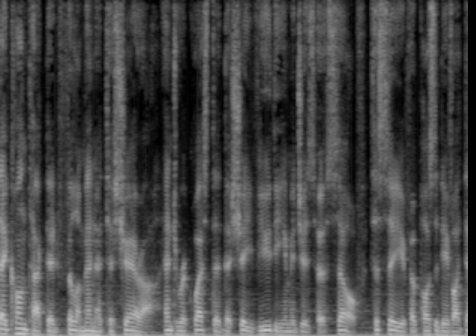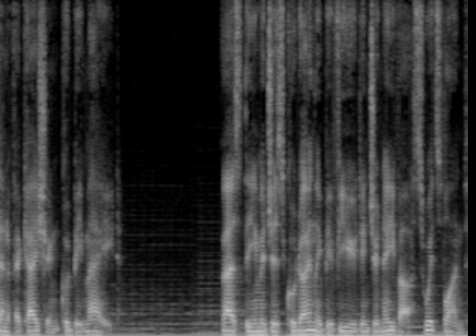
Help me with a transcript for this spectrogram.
They contacted Filomena Teixeira and requested that she view the images herself to see if a positive identification could be made. As the images could only be viewed in Geneva, Switzerland,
